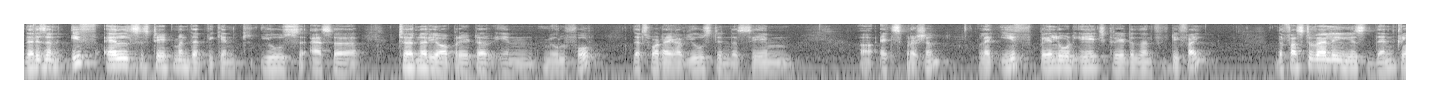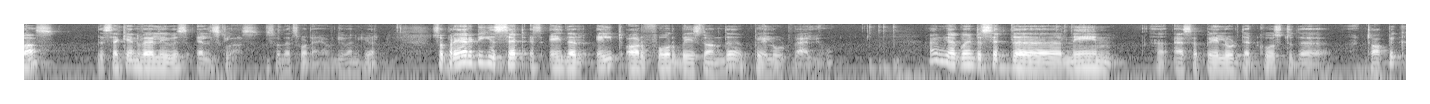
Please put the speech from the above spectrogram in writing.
there is an if else statement that we can use as a ternary operator in mule 4. That's what I have used in the same uh, expression. Like if payload age greater than 55, the first value is then class, the second value is else class. So that's what I have given here. So priority is set as either 8 or 4 based on the payload value. And we are going to set the name uh, as a payload that goes to the topic.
